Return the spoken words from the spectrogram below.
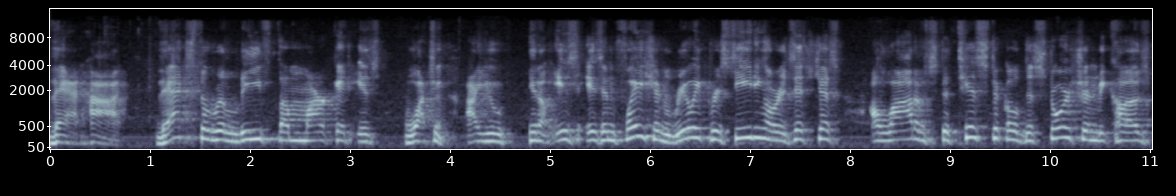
that high. That's the relief the market is watching. Are you, you know, is is inflation really proceeding, or is this just a lot of statistical distortion because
